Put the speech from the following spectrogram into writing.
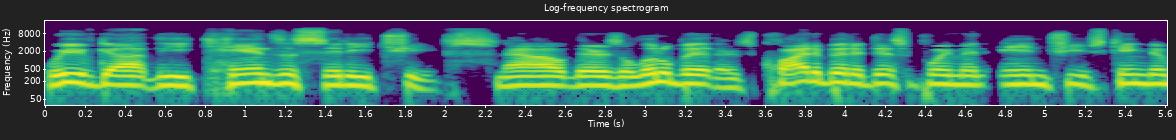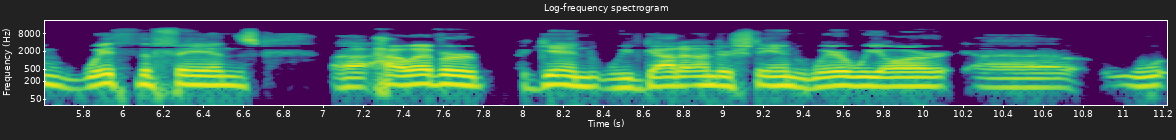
we've got the Kansas City Chiefs. Now, there's a little bit, there's quite a bit of disappointment in Chiefs Kingdom with the fans. Uh, however, again, we've got to understand where we are, uh, w-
